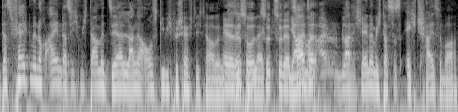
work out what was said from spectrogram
das fällt mir noch ein, dass ich mich damit sehr lange ausgiebig beschäftigt habe. Ja, das ist so zu- zu der ja, Zeit Mann, hat- Iron Blood, ich erinnere mich, dass das echt scheiße war.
